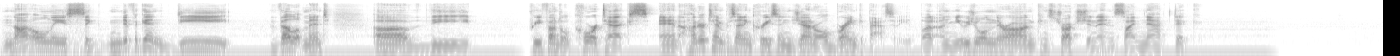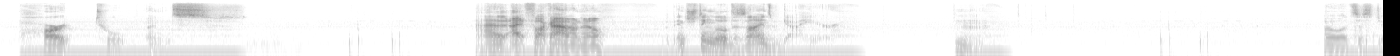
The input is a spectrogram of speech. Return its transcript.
not only significant development of the prefrontal cortex and 110% increase in general brain capacity, but unusual neuron construction and synaptic particles. I, I fuck, I don't know. But interesting little designs we got here. Hmm. So what's this do?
